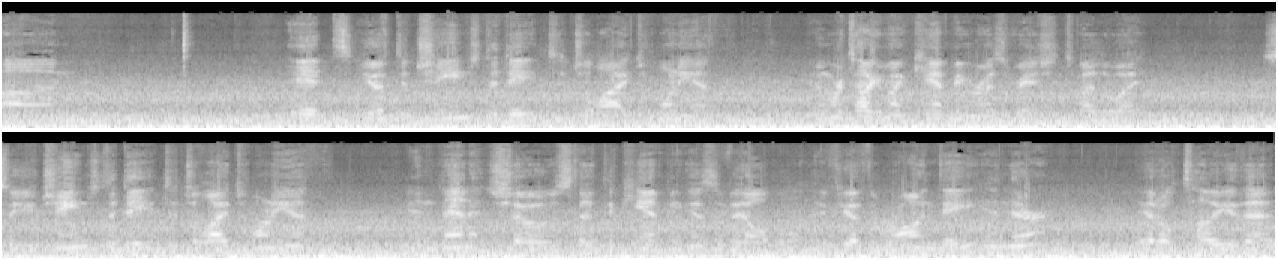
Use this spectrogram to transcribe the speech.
Um, it's you have to change the date to July 20th, and we're talking about camping reservations, by the way. So you change the date to July 20th, and then it shows that the camping is available. If you have the wrong date in there, it'll tell you that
